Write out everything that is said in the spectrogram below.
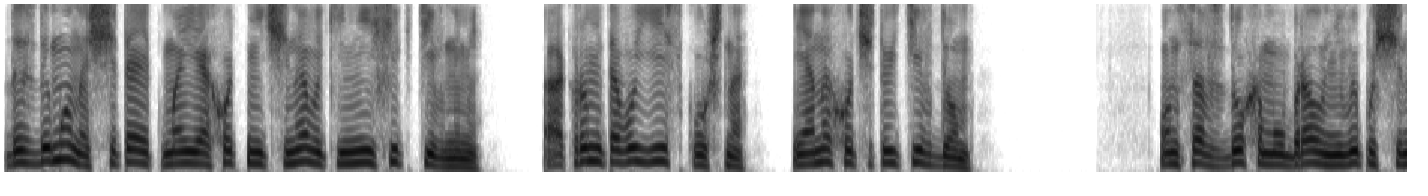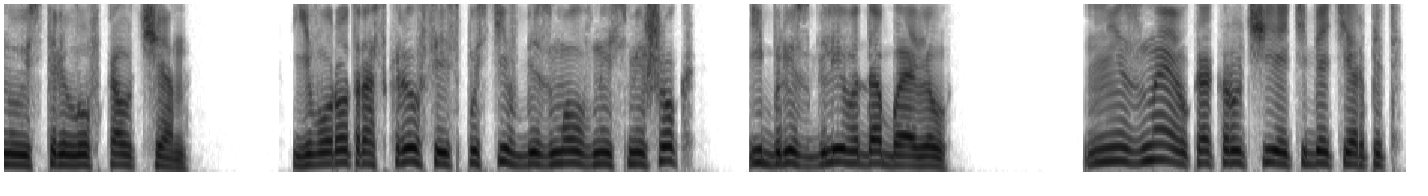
Дездемона считает мои охотничьи навыки неэффективными, а кроме того ей скучно, и она хочет уйти в дом. Он со вздохом убрал невыпущенную стрелу в колчан. Его рот раскрылся, испустив безмолвный смешок, и брюзгливо добавил. «Не знаю, как ручья тебя терпит.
